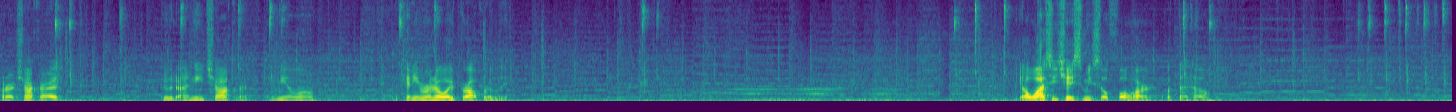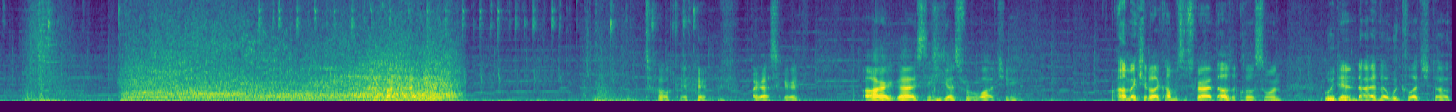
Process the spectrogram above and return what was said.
Put our chakra at... Dude, I need chakra. Leave me alone. I can't even run away properly. Yo, why is he chasing me so far? What the hell? Okay, I got scared. Alright guys, thank you guys for watching. Uh, make sure to like, comment, subscribe. That was a close one. We didn't die though, we clutched up.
